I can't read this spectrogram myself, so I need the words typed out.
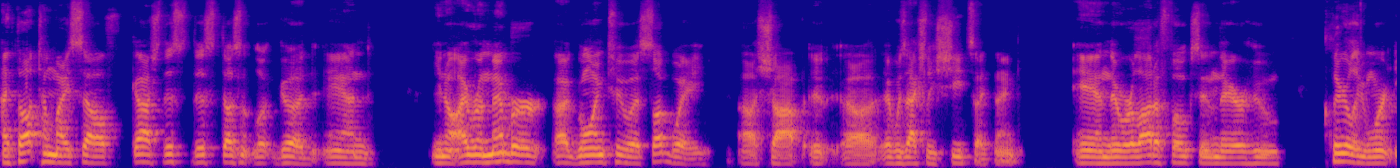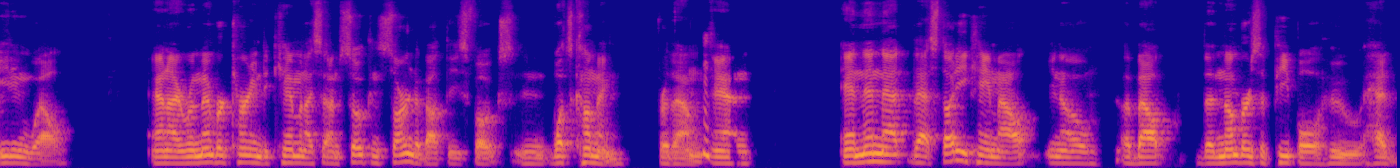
I thought to myself, gosh, this this doesn't look good. And you know, I remember uh, going to a Subway uh, shop. It, uh, it, was actually Sheetz, I think, and there were a lot of folks in there who clearly weren't eating well. And I remember turning to Kim and I said, "I'm so concerned about these folks and what's coming for them." and and then that that study came out, you know, about the numbers of people who had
